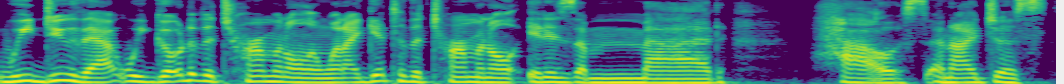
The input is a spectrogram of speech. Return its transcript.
We do that. We go to the terminal, and when I get to the terminal, it is a mad house, and I just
